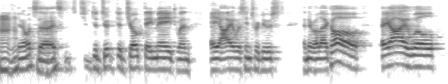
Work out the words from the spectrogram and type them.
Mm-hmm. You know, it's, uh, mm-hmm. it's the, the joke they made when AI was introduced and they were like, oh, AI will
